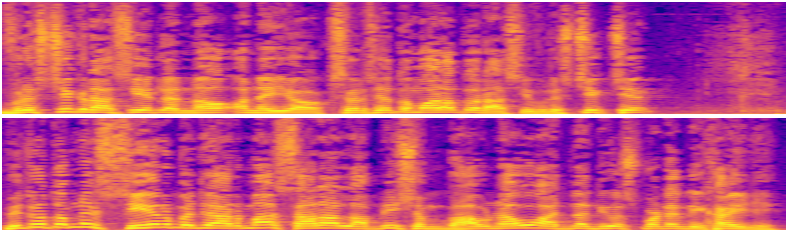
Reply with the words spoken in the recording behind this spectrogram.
વૃશ્ચિક રાશિ એટલે ન અને ય અક્ષર છે તમારા, તો રાશિ વૃશ્ચિક છે. મિત્રો, તમને શેર બજારમાં સારા લાભની સંભાવનાઓ આજના દિવસ માટે દેખાય છે.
